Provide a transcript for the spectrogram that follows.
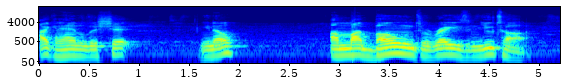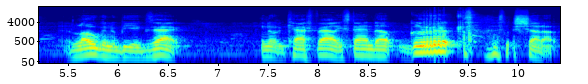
I can handle this shit. You know? Um, my bones were raised in Utah. Logan to be exact. You know, the Cache Valley, stand up. Shut up.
